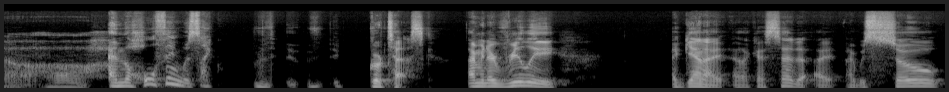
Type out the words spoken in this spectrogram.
Oh, And the whole thing was like grotesque. I mean, I really, again, I like I said, I, I was so,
